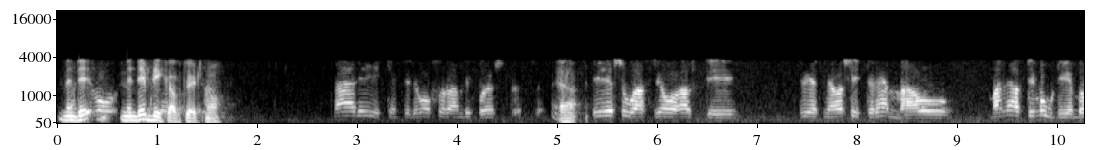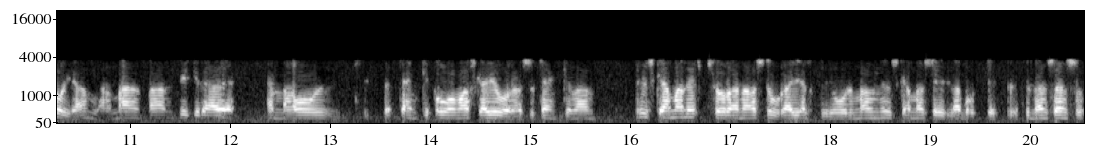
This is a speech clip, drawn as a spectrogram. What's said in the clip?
Men det, men det blir ikke aktuelt nå? Nej, det gick inte. Det var för ambitiöst. Ja. Det är så att jag alltid, du vet när jag sitter hemma och man är alltid modig i början. Man, man ligger där hemma och tänker på vad man ska göra så tänker man nu ska man utföra några stora hjältedåd, men nu ska man segla bort lite. Men sen så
